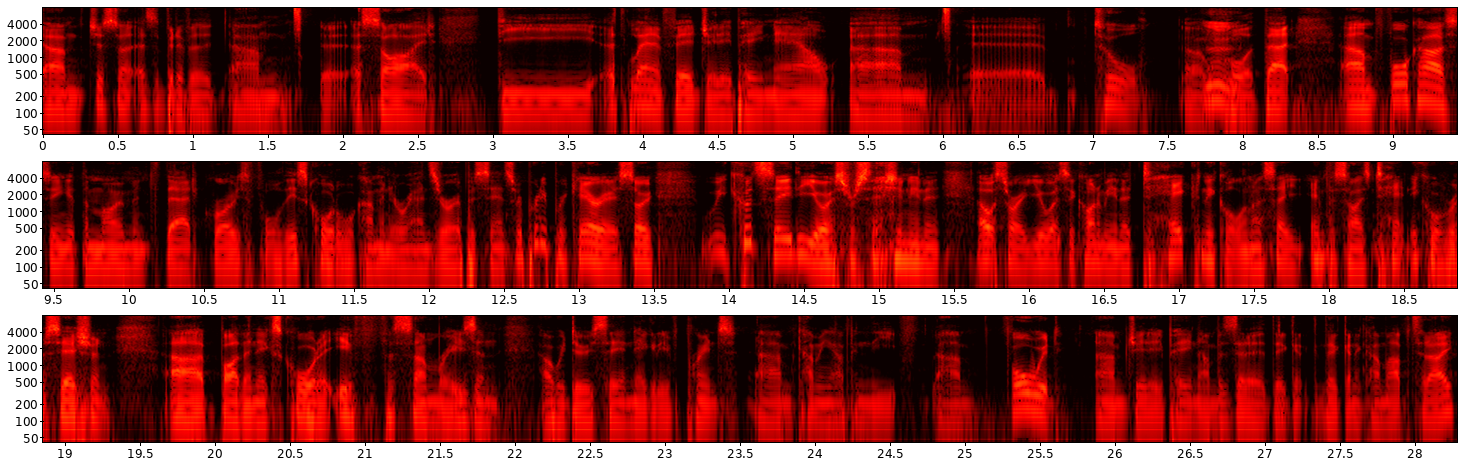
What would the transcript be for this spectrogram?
um, just as a bit of a um, aside, the Atlanta Fed GDP now um, uh, tool uh, we'll Mm. call it that. Um, forecasting at the moment that growth for this quarter will come in around zero percent, so pretty precarious. So we could see the U.S. recession in a oh sorry U.S. economy in a technical, and I say emphasize technical recession uh, by the next quarter if for some reason uh, we do see a negative print um, coming up in the um, forward. Um, GDP numbers that are they're, they're going to come up today,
